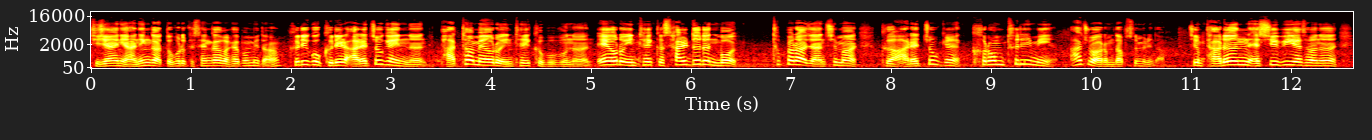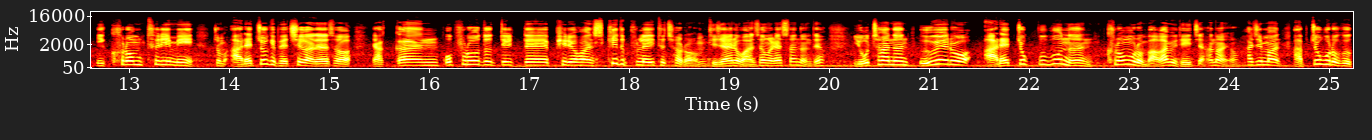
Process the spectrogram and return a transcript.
디자인이 아닌가 또 그렇게 생각을 해봅니다. 그리고 그릴 아래쪽에 있는 바텀 에어로 인테이크 부분은 에어로 인테이크 살들은 뭐 특별하지 않지만 그 아래쪽에 크롬 트림이 아주 아름답습니다. 지금 다른 SUV에서는 이 크롬 트림이 좀 아래쪽에 배치가 돼서 약간 오프로드 뛸 때 필요한 스키드 플레이트처럼 디자인을 완성을 했었는데요. 이 차는 의외로 아래쪽 부분은 크롬으로 마감이 되어 있지 않아요. 하지만 앞쪽으로 그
